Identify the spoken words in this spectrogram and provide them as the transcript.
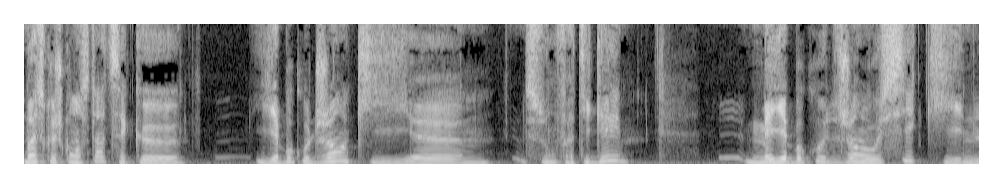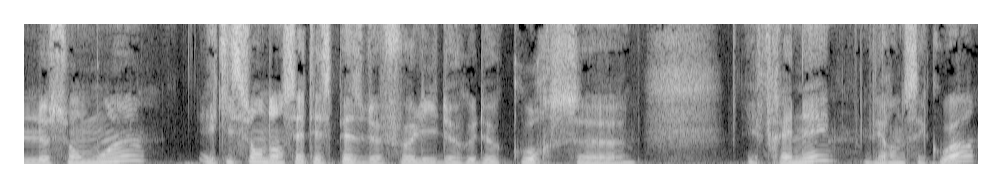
Moi, ce que je constate, c'est que il y a beaucoup de gens qui euh, sont fatigués, mais il y a beaucoup de gens aussi qui le sont moins et qui sont dans cette espèce de folie de, course euh, effrénée vers on ne sait quoi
